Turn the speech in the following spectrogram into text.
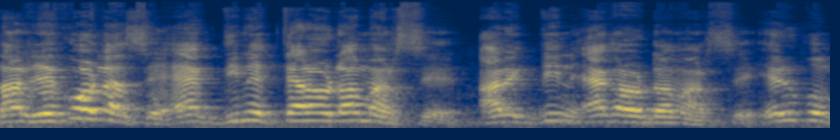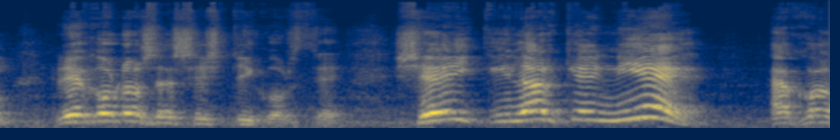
তার রেকর্ড আছে, একদিনে তেরোটা মারছে আরেক দিন এগারোটা মারছে। এরকম রেকর্ডও সে সৃষ্টি করছে। সেই কিলারকে নিয়ে এখন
